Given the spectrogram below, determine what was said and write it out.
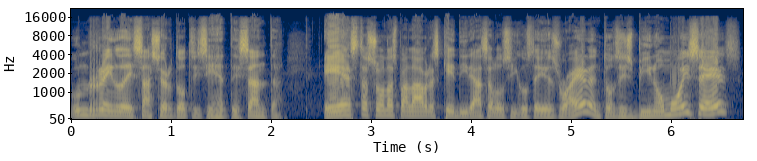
un reino de sacerdotes y gente santa. Estas son las palabras que dirás a los hijos de Israel. Entonces vino Moisés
